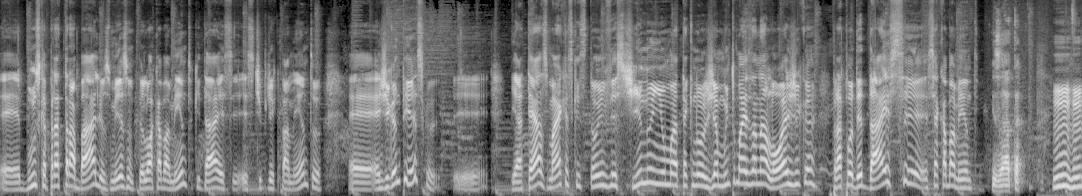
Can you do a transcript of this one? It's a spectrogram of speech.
é, busca para trabalhos mesmo, pelo acabamento que dá esse, esse tipo de equipamento, é, é gigantesco. E, e até as marcas que estão investindo em uma tecnologia muito mais analógica para poder dar esse, esse acabamento. Exata. Uhum.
